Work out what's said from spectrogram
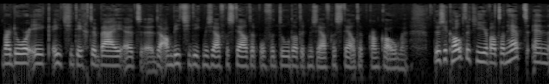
waardoor ik ietsje dichter bij het, de ambitie die ik mezelf gesteld heb of het doel dat ik mezelf gesteld heb kan komen. Dus ik hoop dat je hier wat aan hebt. En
